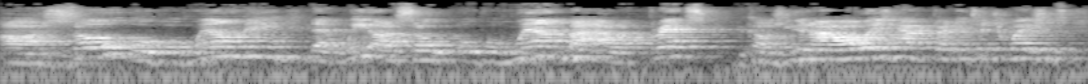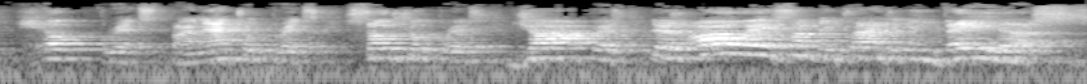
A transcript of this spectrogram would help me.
are so overwhelming, that we are so overwhelmed by our threats, because you and I always have threatening situations health threats, financial threats, social threats, job threats. There's always something trying to invade us.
